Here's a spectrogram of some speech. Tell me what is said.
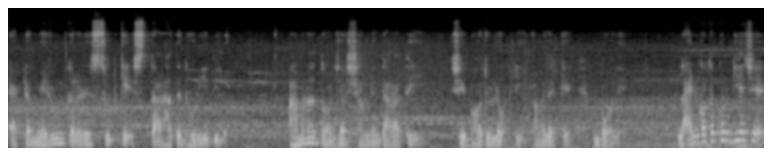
একটা মেরুন কালারের স্যুটকেস তার হাতে ধরিয়ে দিল। আমরা দরজার সামনে দাঁড়াতেই সেই ভদ্রলোকটি আমাদেরকে বলে, লাইন কতক্ষণ গিয়েছে?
